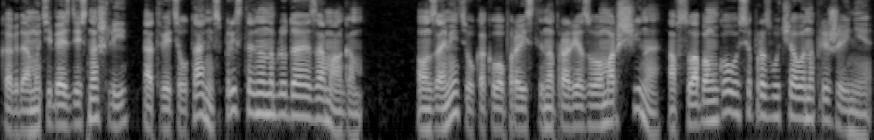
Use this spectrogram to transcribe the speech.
«Когда мы тебя здесь нашли», — ответил Танис, пристально наблюдая за магом. Он заметил, как лоб Рейстлина прорезала морщина, а в слабом голосе прозвучало напряжение.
